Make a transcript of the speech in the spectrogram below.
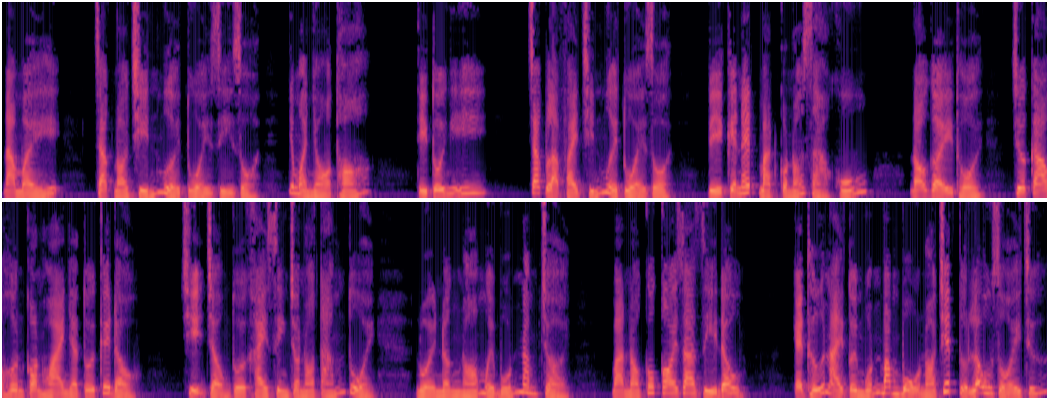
Năm ấy chắc nó 9-10 tuổi gì rồi, nhưng mà nhỏ thó. Thì tôi nghĩ chắc là phải 9-10 tuổi rồi, vì cái nét mặt của nó giả khú. Nó gầy thôi, chưa cao hơn con Hoài nhà tôi cái đầu. Chị chồng tôi khai sinh cho nó 8 tuổi, nuôi nấng nó 14 năm trời. Mà nó có coi ra gì đâu. Cái thứ này tôi muốn băm bổ nó chết từ lâu rồi ấy chứ.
